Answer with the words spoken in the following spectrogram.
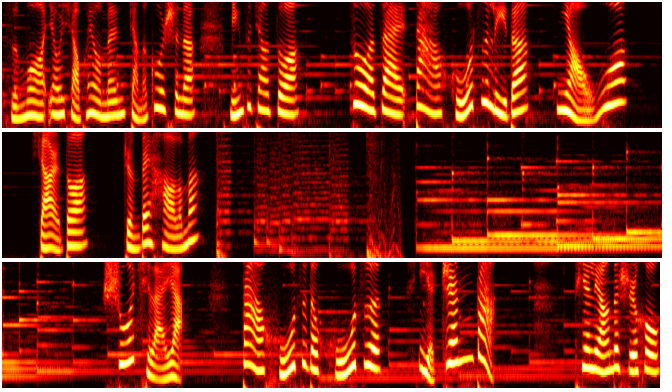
子墨要为小朋友们讲的故事呢，名字叫做《坐在大胡子里的鸟窝》。小耳朵准备好了吗？说起来呀，大胡子的胡子也真大，天凉的时候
